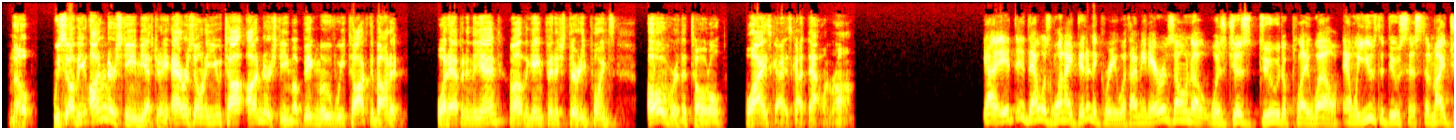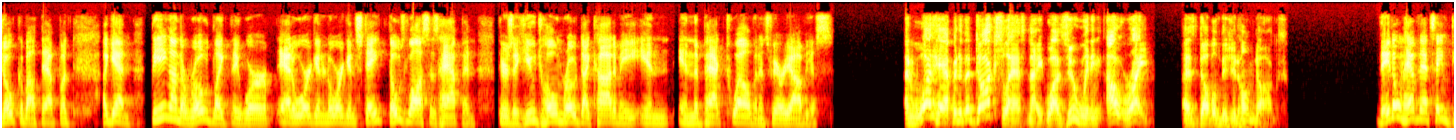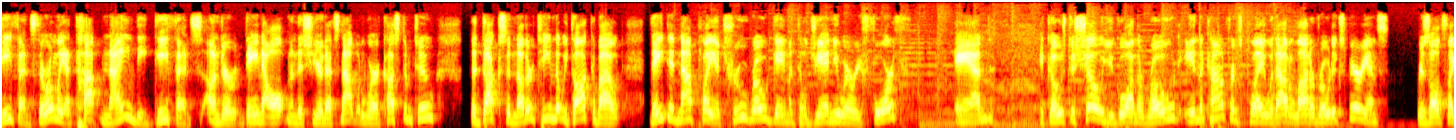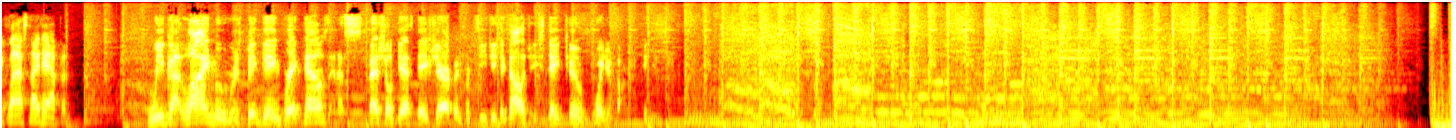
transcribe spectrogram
Nope. We saw the understeam yesterday, Arizona Utah understeam, a big move. We talked about it. What happened in the end? Well, the game finished 30 points over the total. Wise guys got that one wrong. Yeah, it, it, that was one I didn't agree with. I mean, Arizona was just due to play well, and we used the due system. I joke about that, but again, being on the road like they were at Oregon and Oregon State, those losses happen. There's a huge home road dichotomy in in the Pac-12, and it's very obvious. And what happened to the Ducks last night? Wazoo winning outright as double digit home dogs. They don't have that same defense. They're only a top 90 defense under Dana Altman this year. That's not what we're accustomed to. The Ducks, another team that we talk about, they did not play a true road game until January 4th. And it goes to show you go on the road in the conference play without a lot of road experience. Results like last night happen. We've got line movers, big game breakdowns, and a special guest, Dave Sharapan from CG Technology. Stay tuned. Wager Talk continues.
